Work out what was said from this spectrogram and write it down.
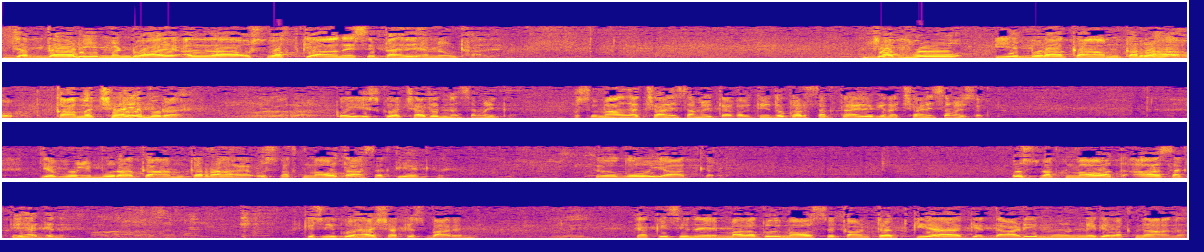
جب داڑھی منڈوائے اللہ، اس وقت کے آنے سے پہلے ہمیں اٹھا لے۔ جب وہ یہ برا کام کر رہا ہو، کام اچھا یا برا ہے؟ کوئی اس کو اچھا تو نہ سمجھتا۔ مسلمان اچھا نہیں سمجھتا، غلطی تو کر سکتا ہے، لیکن اچھا نہیں سمجھ سکتا۔ جب وہ یہ برا کام کر رہا ہے، اس وقت موت آ سکتی ہے کہ نہیں؟ لوگوں، یاد کرو۔ اس وقت موت آ سکتی ہے کہ نہیں؟ کسی کو ہے شک اس بارے میں؟ یا کسی نے ملک الموت سے کانٹیکٹ کیا ہے کہ داڑھی مونڈنے کے وقت نہ آنا؟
